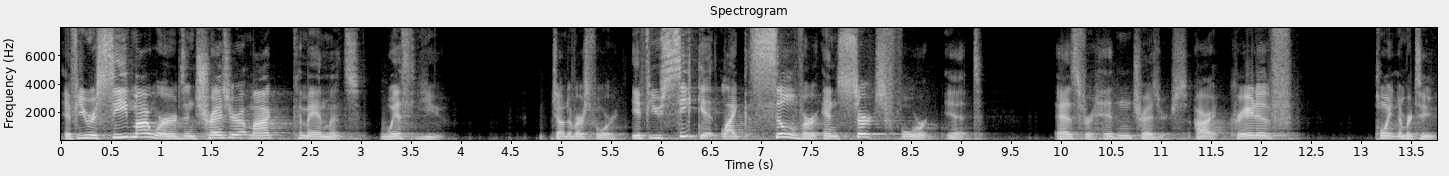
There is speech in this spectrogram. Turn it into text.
if you receive my words and treasure up my commandments with you. Jump to verse four. If you seek it like silver and search for it as for hidden treasures. All right, creative point number two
